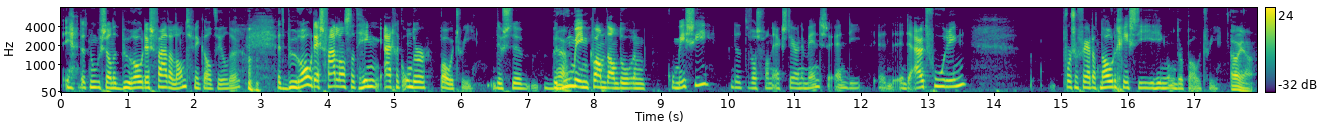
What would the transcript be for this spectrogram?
ja, dat noemen ze dan het Bureau des Vaderlands. Vind ik altijd heel leuk. het Bureau des Vaderlands, dat hing eigenlijk onder poetry. Dus de benoeming kwam dan door een commissie. Dat was van externe mensen. En, die, en, en de uitvoering, voor zover dat nodig is, die hing onder poetry. Oh ja.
